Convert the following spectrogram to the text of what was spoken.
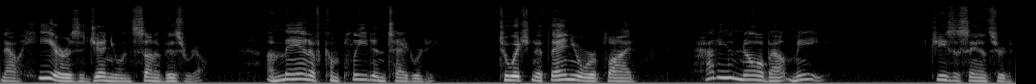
Now here is a genuine son of Israel, a man of complete integrity. To which Nathanael replied, How do you know about me? Jesus answered,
